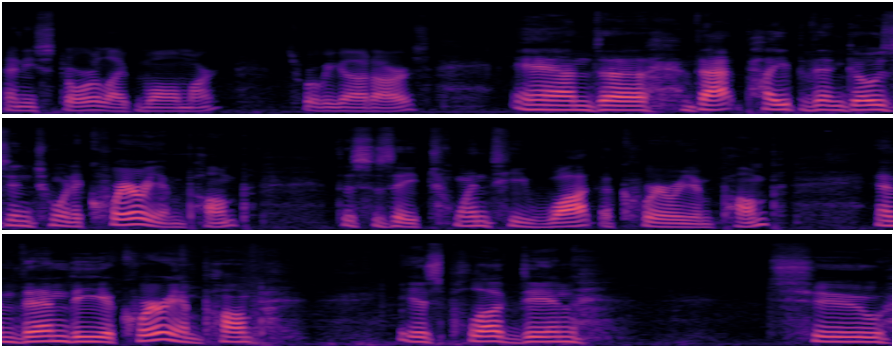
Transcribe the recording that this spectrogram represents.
any store like Walmart. That's where we got ours. And uh, that pipe then goes into an aquarium pump. This is a 20 watt aquarium pump. And then the aquarium pump is plugged in to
